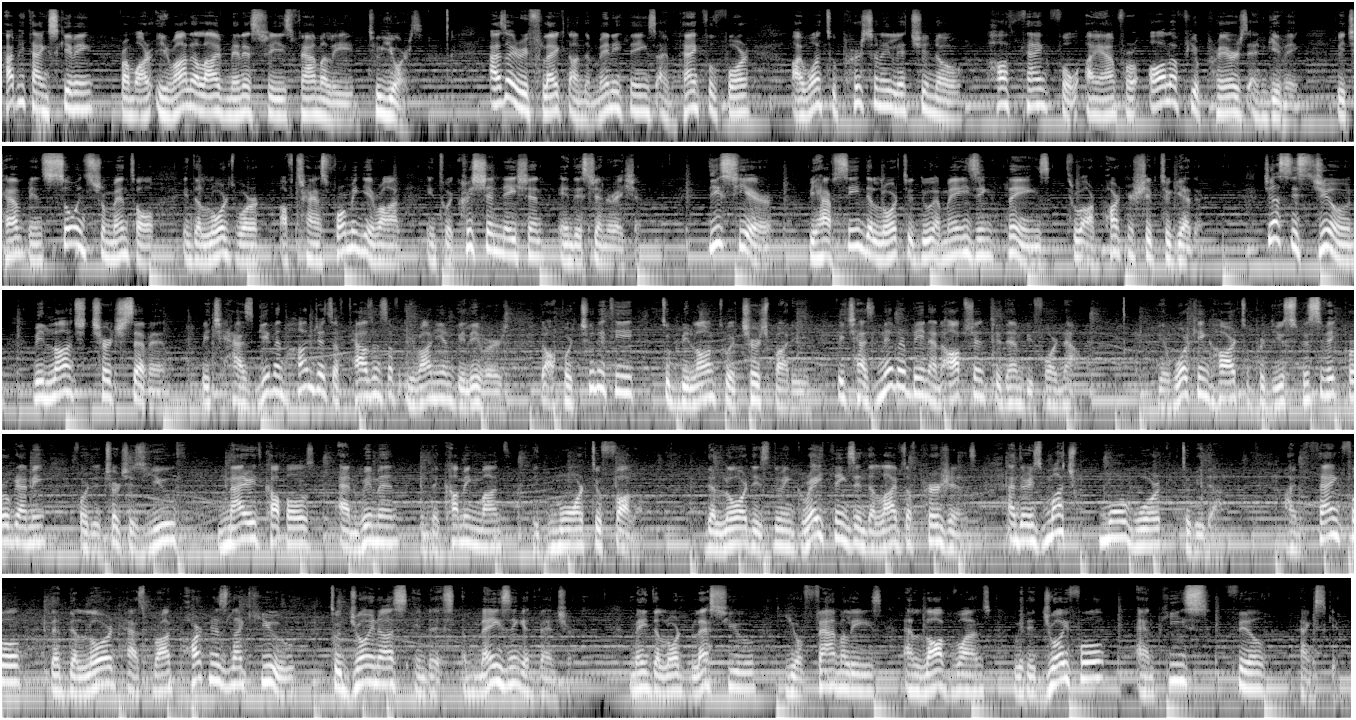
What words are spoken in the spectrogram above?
Happy Thanksgiving from our Iran Alive Ministries family to yours. As I reflect on the many things I'm thankful for, I want to personally let you know how thankful I am for all of your prayers and giving, which have been so instrumental in the Lord's work of transforming Iran into a Christian nation in this generation. This year, we have seen the Lord to do amazing things through our partnership together. Just this June, we launched Church 7, which has given hundreds of thousands of Iranian believers the opportunity to belong to a church body, which has never been an option to them before now. We are working hard to produce specific programming for the church's youth, married couples, and women in the coming months with more to follow. The Lord is doing great things in the lives of Persians, and there is much more work to be done. I'm thankful that the Lord has brought partners like you to join us in this amazing adventure. May the Lord bless you, your families, and loved ones with a joyful and peace-filled Thanksgiving.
